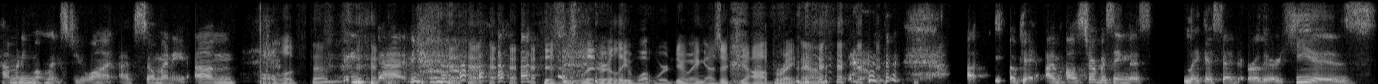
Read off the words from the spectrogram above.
how many moments do you want? I have so many. Um, All of them? Think that this is literally what we're doing as a job right now. uh, okay, I'm, I'll start by saying this. Like I said earlier, he is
